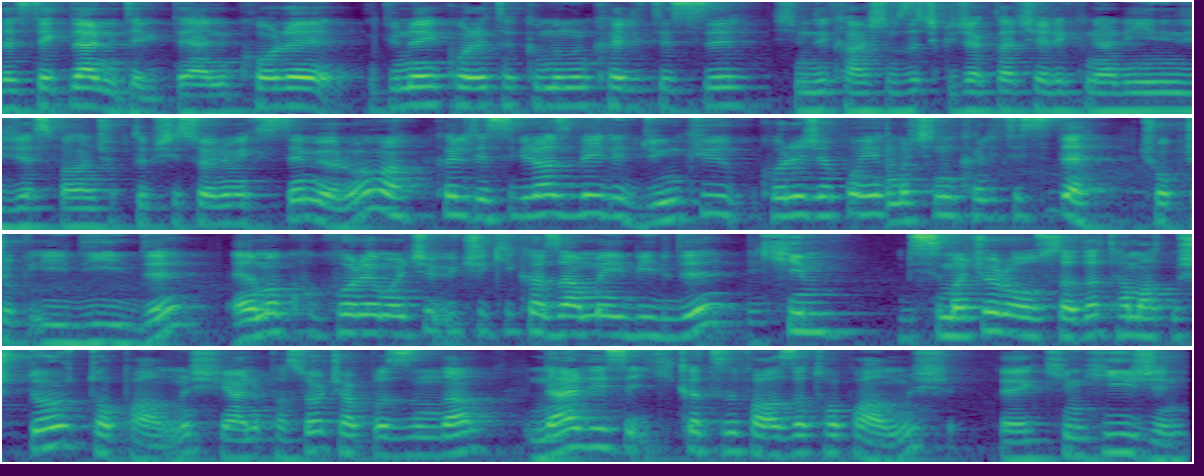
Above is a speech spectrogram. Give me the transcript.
destekler nitelikte. Yani Kore, Güney Kore takımının kalitesi şimdi karşımıza çıkacaklar çeyrek finalde yenileceğiz falan çok da bir şey söylemek istemiyorum ama kalitesi biraz belli. Dünkü Kore-Japonya maçının kalitesi de çok çok iyi değildi. Ama Kore maçı 3-2 kazanmayı bildi. Kim bir smaçör olsa da tam 64 top almış. Yani pasör çaprazından neredeyse iki katı fazla top almış. E, Kim Hee-jin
